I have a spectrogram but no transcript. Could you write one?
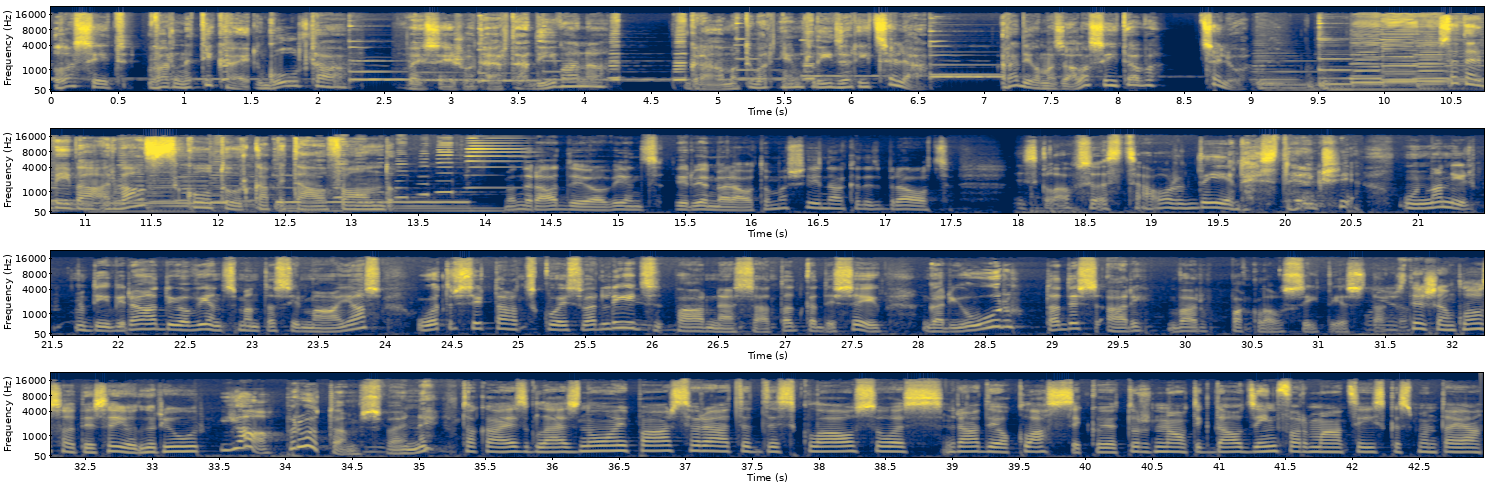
Lasīt var ne tikai gultā vai sēžot ērtā dīvānā, grāmatu var ņemt līdzi arī ceļā. Radio mazā lasītava ceļo. Sadarbībā ar Valsts kultūra kapitāla fondu. Man radio viens ir vienmēr automašīnā, kad es braucu. Es klausos cauri dienai, teikšu, ja. un man ir divi rādio. Viens man tas ir mājās, otrs ir tāds, ko es varu līdzi pārnēsāt. Tad, kad es eju gar jūru, tad es arī varu paklausīties. Tā, jūs tiešām klausāties, ejot gar jūru? Jā, protams, vai ne? Tā kā es gleznoju pārsvarā, tad es klausos radio klasiku, jo tur nav tik daudz informācijas, kas man tajā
